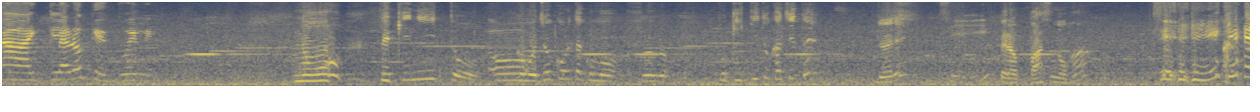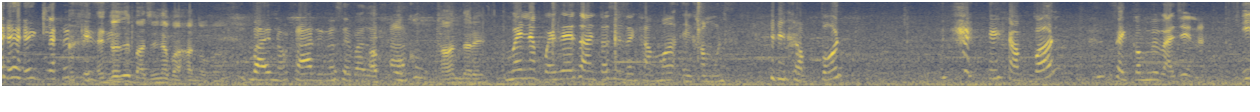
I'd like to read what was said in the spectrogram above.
Ay, claro que duele. No, pequeñito. Oh. Como yo corta como solo poquitito cachete, duele, Sí. pero vas enojar. Sí, claro que sí. Entonces vas a enojar. va a enojar y no se va a ¿A dejar. poco? Ándale. Bueno, pues eso, entonces en jamón, en jamón, en Japón, en Japón se come ballena. Y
